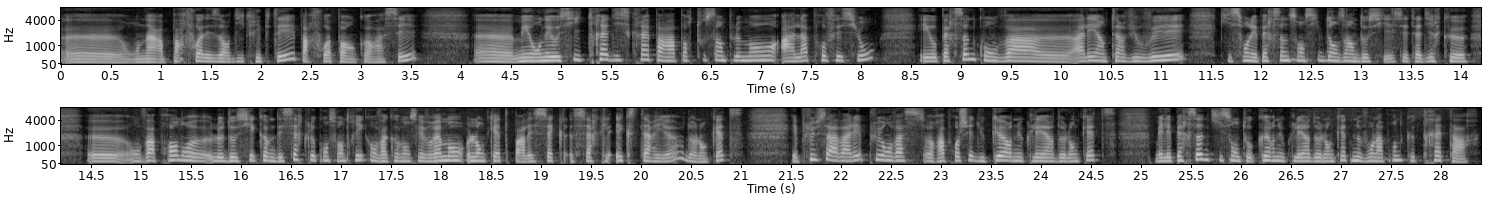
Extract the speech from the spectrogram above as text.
on a parfois des ordres cryptés, parfois pas encore assez. Euh, mais on est aussi très discret par rapport tout simplement à la profession et aux personnes qu'on va euh, aller interviewer, qui sont les personnes sensibles dans un dossier. C'est-à-dire que euh, on va prendre le dossier comme des cercles concentriques. On va commencer vraiment l'enquête par les cercles extérieurs de l'enquête. Et plus ça va aller, plus on va se rapprocher du cœur nucléaire de l'enquête. Mais les personnes qui sont au cœur nucléaire de l'enquête ne vont l'apprendre que très tard.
